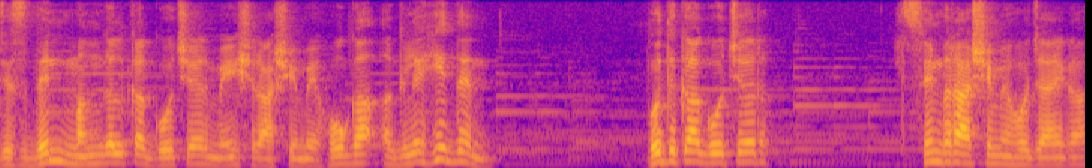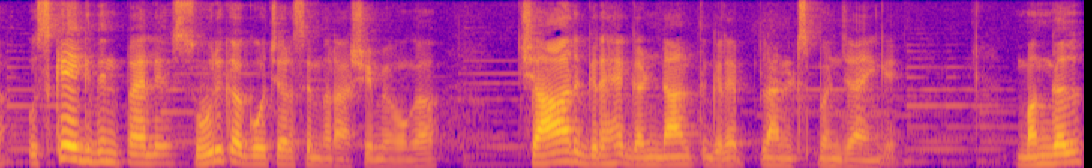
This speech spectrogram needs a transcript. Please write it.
जिस दिन मंगल का गोचर मेष राशि में होगा, अगले ही दिन बुध का गोचर सिंह राशि में हो जाएगा, उसके एक दिन पहले सूर्य का गोचर सिंह राशि में होगा चार ग्रह गंडांत ग्रह प्लैनेट्स बन जाएँगे। मंगल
